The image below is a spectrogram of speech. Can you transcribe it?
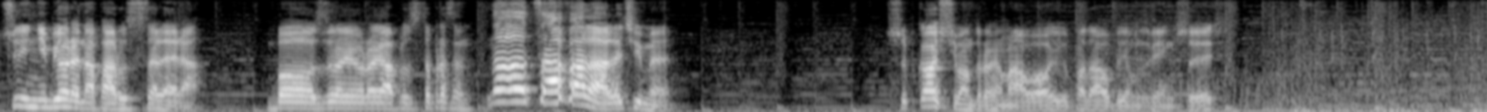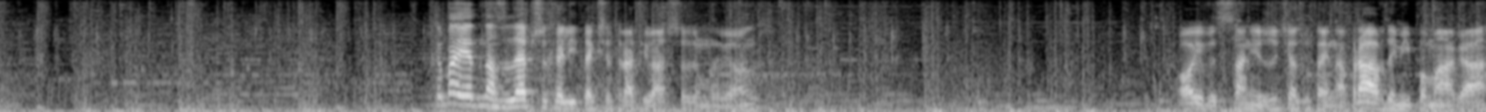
czyli nie biorę naparu z Sellera. Bo z Royal Royal plus 100%. No, cała fala, lecimy. Szybkości mam trochę mało i wypadałoby ją zwiększyć. Chyba jedna z lepszych elitek się trafiła, szczerze mówiąc. Oj, wyssanie życia tutaj naprawdę mi pomaga.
